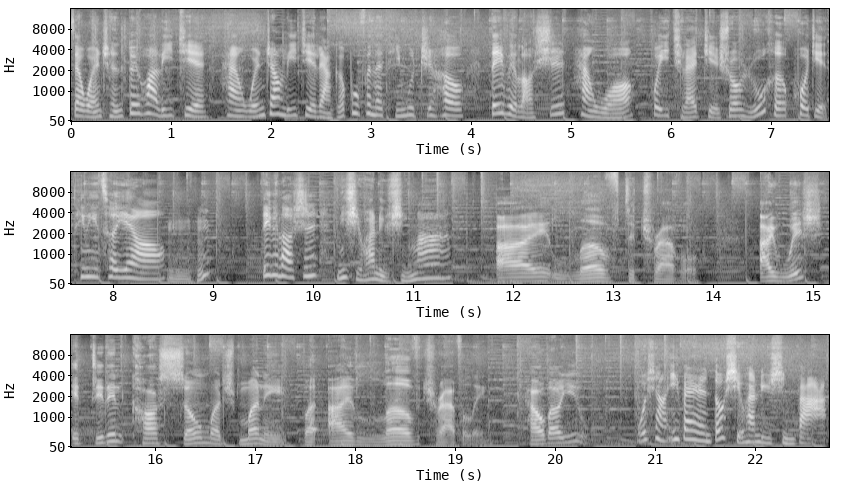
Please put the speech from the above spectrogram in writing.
在完成对话理解和文章理解两个部分的题目之后，David 老师和我会一起来解说如何破解听力测验哦。嗯哼。David 老师，你喜欢旅行吗？I love to travel. I wish it didn't cost so much money, but I love traveling. How about you? 我想一般人都喜欢旅行吧。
